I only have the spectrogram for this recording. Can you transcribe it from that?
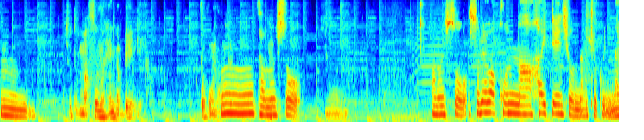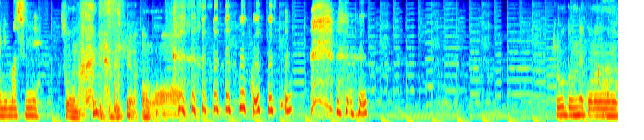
うん。ちょっとまあその辺が便利なとこなうんん、楽しそう。で、うん楽しそう。それはこんなハイテンションな曲になりますね。そうなんですよもう ちょうどねこの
